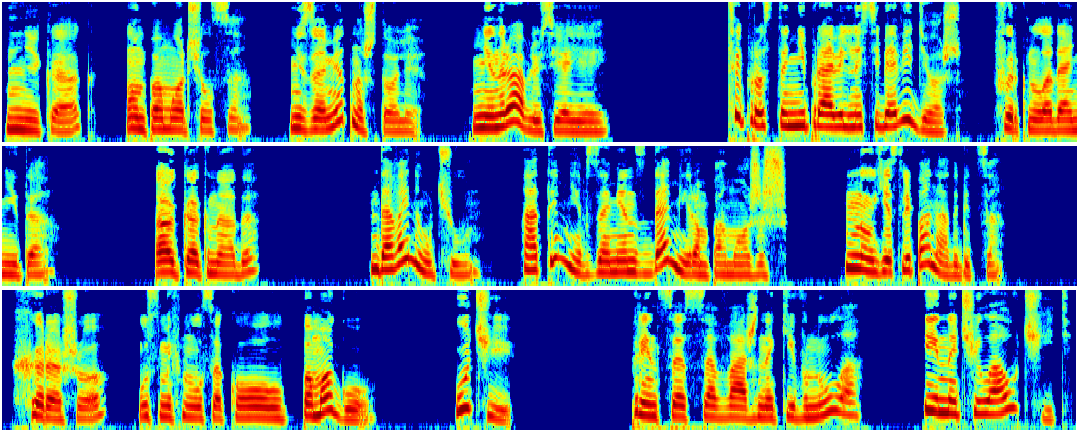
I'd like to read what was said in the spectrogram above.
«Никак», — он поморщился. Незаметно, что ли? Не нравлюсь я ей. Ты просто неправильно себя ведешь, фыркнула Данита. А как надо? Давай научу. А ты мне взамен с Дамиром поможешь. Ну, если понадобится. Хорошо, усмехнулся Коул. Помогу. Учи. Принцесса важно кивнула и начала учить.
